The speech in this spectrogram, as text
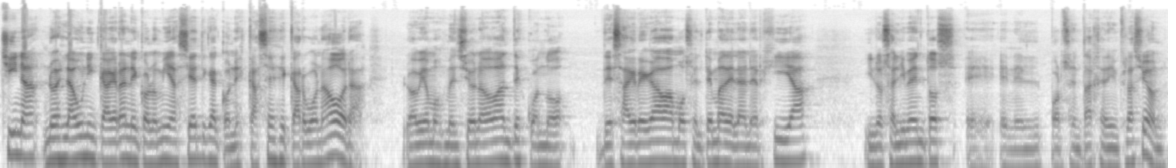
China no es la única gran economía asiática con escasez de carbón ahora. Lo habíamos mencionado antes cuando desagregábamos el tema de la energía y los alimentos eh, en el porcentaje de inflación.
